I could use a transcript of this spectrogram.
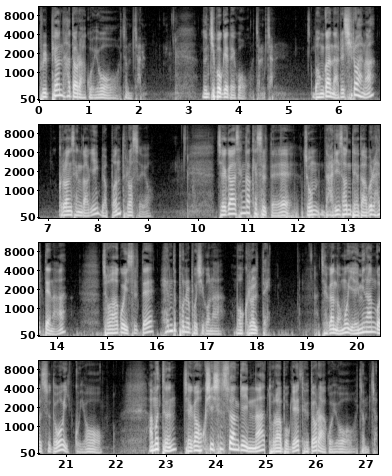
불편하더라고요. 점점. 눈치 보게 되고 점점. 뭔가 나를 싫어하나? 그런 생각이 몇 번 들었어요. 제가 생각했을 때좀 날이선 대답을 할 때나 저하고 있을 때 핸드폰을 보시거나 뭐 그럴 때 제가 너무 예민한 걸 수도 있고요. 아무튼 제가 혹시 실수한 게 있나 돌아보게 되더라고요. 점점.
